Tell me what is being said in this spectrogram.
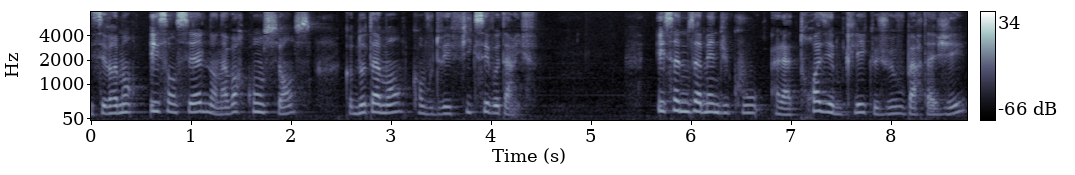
Et c'est vraiment essentiel d'en avoir conscience, notamment quand vous devez fixer vos tarifs. Et ça nous amène du coup à la troisième clé que je vais vous partager,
